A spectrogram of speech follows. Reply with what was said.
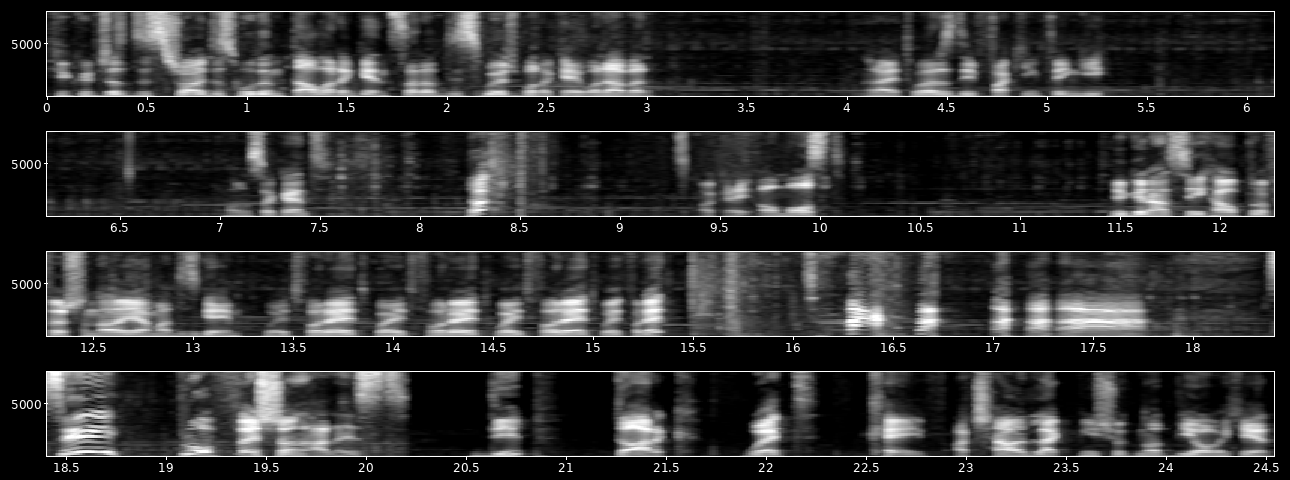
he could just destroy this wooden tower and get inside of the switch. But okay, whatever. Alright, where's the fucking thingy? Hold on a second. Ah! Okay, almost. You're gonna see how professional I am at this game. Wait for it, wait for it, wait for it, wait for it. see? Professionalist. Deep, dark, wet cave. A child like me should not be over here.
